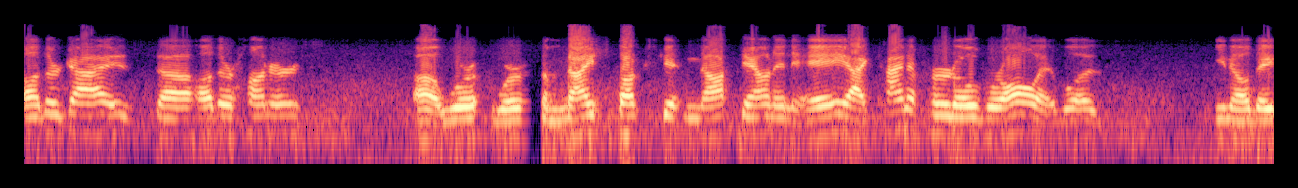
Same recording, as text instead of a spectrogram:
other guys, uh, other hunters? Uh, were were some nice bucks getting knocked down in A? I kind of heard overall it was, you know, they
